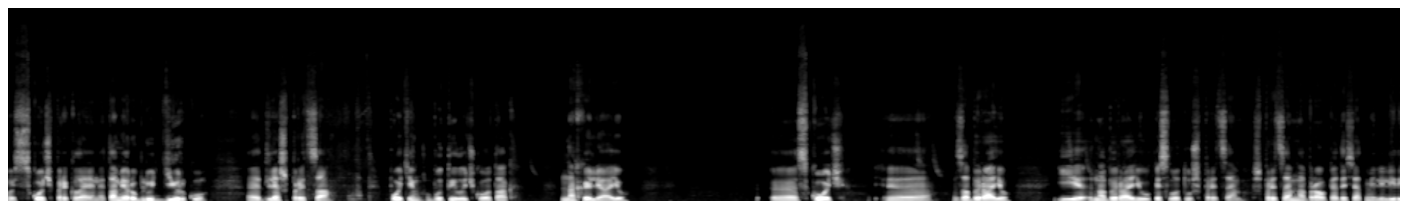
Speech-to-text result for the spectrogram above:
ось скотч приклеєний. Там я роблю дірку е, для шприца. Потім бутилочку отак нахиляю, е, скотч е, забираю і набираю кислоту шприцем. Шприцем набрав 50 мл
